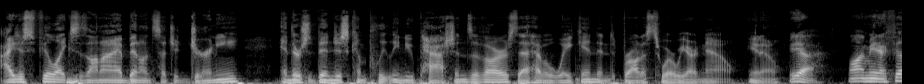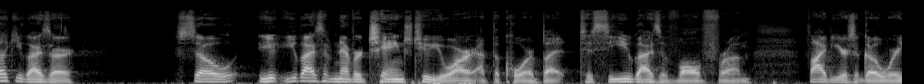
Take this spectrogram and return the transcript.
I just feel like mm-hmm. Sazan and I have been on such a journey and there's been just completely new passions of ours that have awakened and brought us to where we are now you know? Yeah. Well, I mean, I feel like you guys are so you you guys have never changed who you are at the core, but to see you guys evolve from five years ago, where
